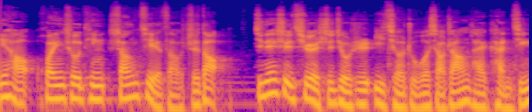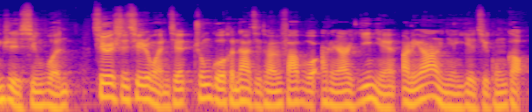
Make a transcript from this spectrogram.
你好，欢迎收听《商界早知道》。今天是七月十九日，一起和主播小张来看今日新闻。七月十七日晚间，中国恒大集团发布二零二一年、二零二二年业绩公告。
